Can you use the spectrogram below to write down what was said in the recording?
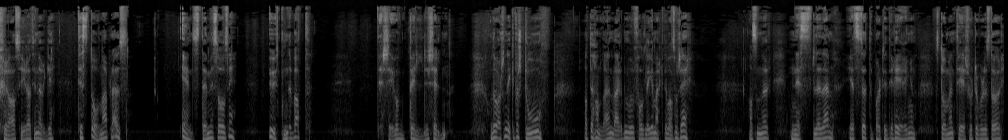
fra Syria til Norge til stående applaus. Enstemmig, så å si. Uten debatt. Det skjer jo veldig sjelden. Og det var som de ikke forsto at det handla i en verden hvor folk legger merke til hva som skjer. Altså når nestlederen i et støtteparti til regjeringen står med en T-skjorte hvor det står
